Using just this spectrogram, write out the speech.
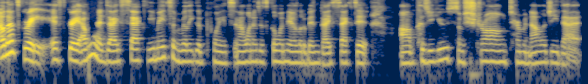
Oh, that's great. It's great. I want to dissect. You made some really good points, and I want to just go in there a little bit and dissect it um, because you used some strong terminology that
